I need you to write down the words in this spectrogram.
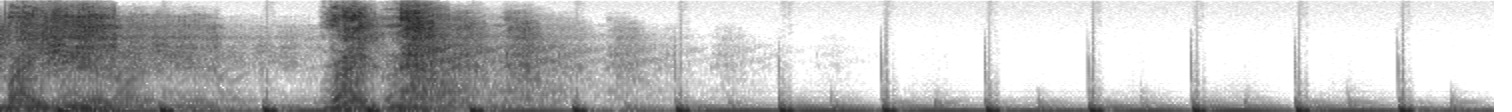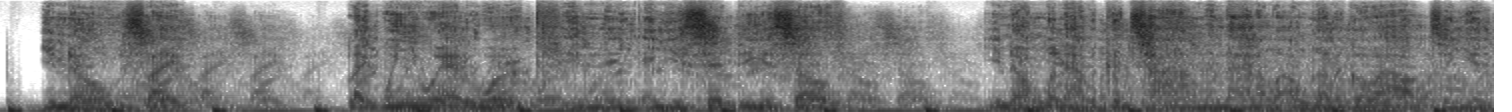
Right here, right now. You know, it's like like when you were at work and, and you said to yourself, you know, I'm gonna have a good time tonight. I'm, I'm gonna go out. So you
